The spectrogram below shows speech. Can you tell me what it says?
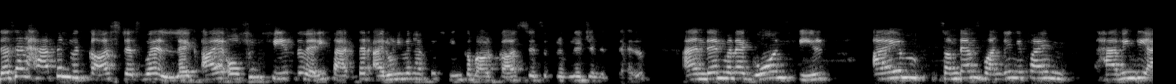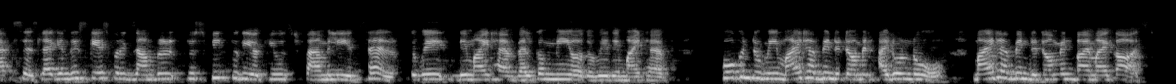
does that happen with caste as well? Like i often feel the very fact that i don't even have to think about caste as a privilege in itself. And then when i go on field i am sometimes wondering if i'm having the access. Like in this case for example to speak to the accused family itself the way they might have welcomed me or the way they might have spoken to me might have been determined i don't know might have been determined by my caste.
